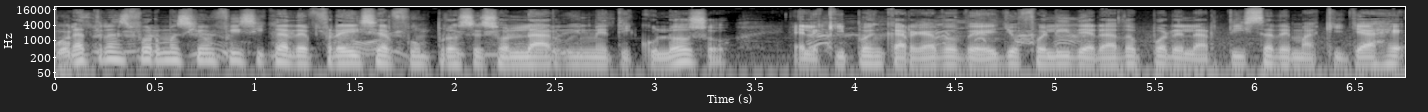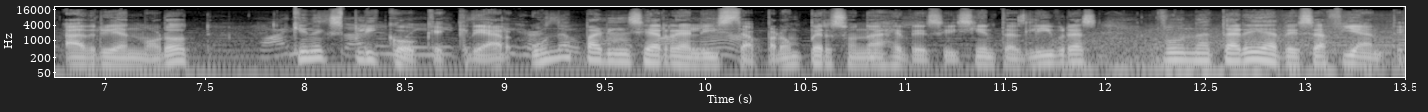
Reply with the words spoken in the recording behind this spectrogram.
La transformación física de Fraser fue un proceso largo y meticuloso. El equipo encargado de ello fue liderado por el artista de maquillaje Adrian Morot, quien explicó que crear una apariencia realista para un personaje de 600 libras fue una tarea desafiante.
